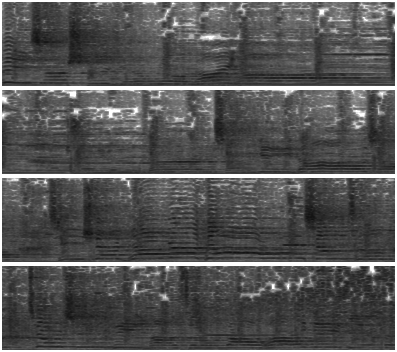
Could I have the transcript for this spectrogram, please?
立下誓言，我来守。这缘分像一道桥，情却飘呀飘，你想走就请立马走到爱一边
